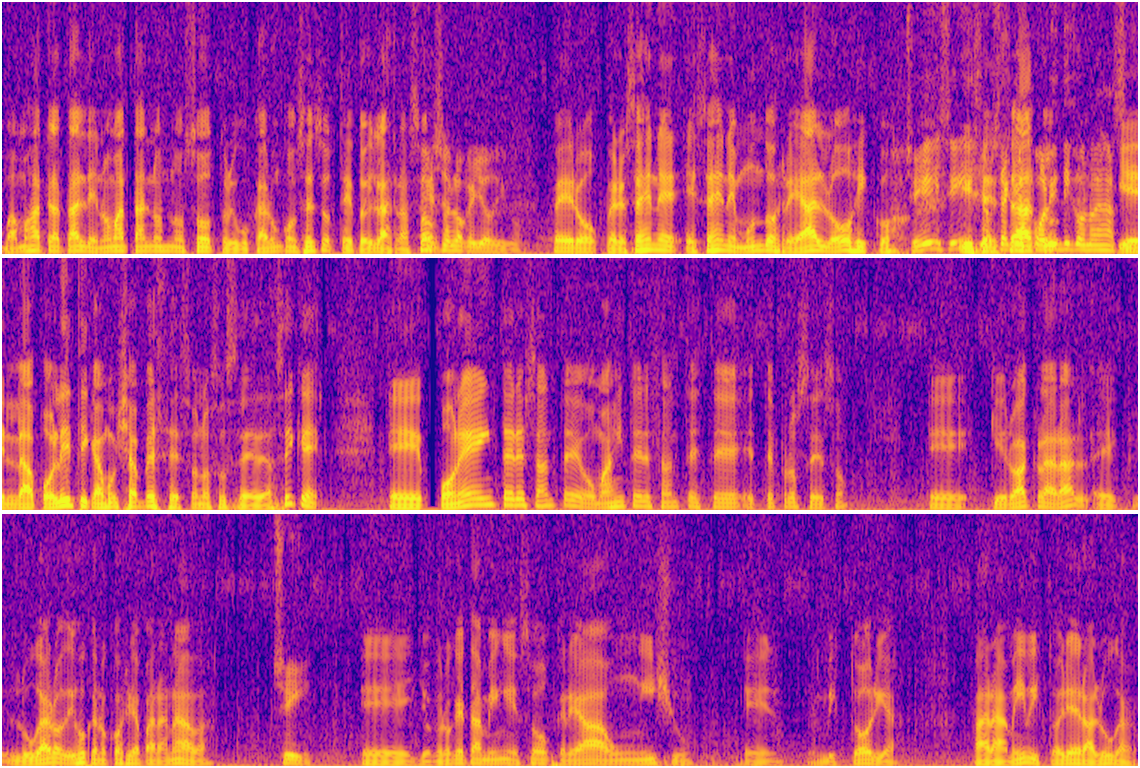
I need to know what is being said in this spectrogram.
vamos a tratar de no matarnos nosotros y buscar un consenso, te doy la razón. Eso es lo que yo digo. Pero, pero ese es en el, ese es en el mundo real, lógico. Sí, sí, yo sé que el político no es así. Y en la política muchas veces eso no sucede. Así que eh, pone interesante o más interesante este, este proceso. Eh, quiero aclarar, eh, Lugaro dijo que no corría para nada. Sí. Eh, yo creo que también eso crea un issue en, Victoria. Para mí, Victoria era Lúgaro.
